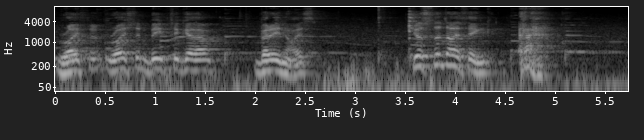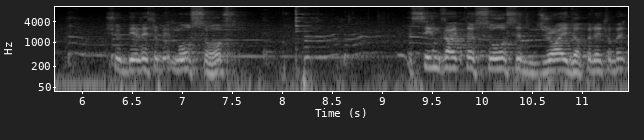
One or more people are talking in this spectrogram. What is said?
Rice, rice and beef together, very nice. Just that I think should be a little bit more sauce. It seems like the sauce has dried up a little bit.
